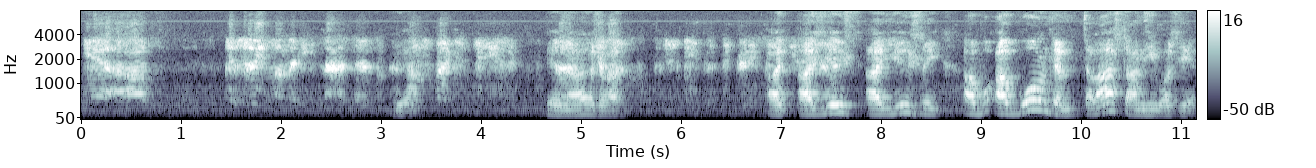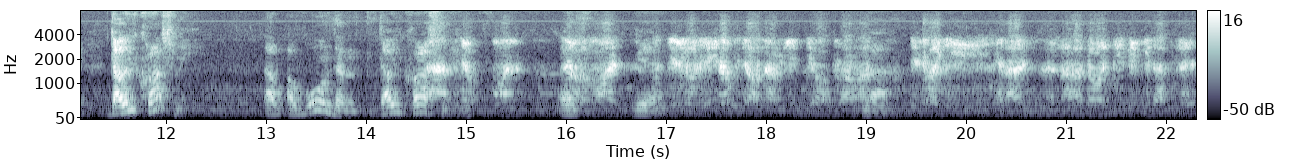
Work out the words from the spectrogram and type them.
yeah, um, just leave my money now Yeah. I've spoken to you. yeah. No, that's right. I and you. I I usually I, I warned him the last time he was here. Don't cross me. I, I warned them, don't cross me. Uh, yeah. Just like, you know, we don't know shit, the old fella. No. It's like he, you know, and I don't want you to get upset.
